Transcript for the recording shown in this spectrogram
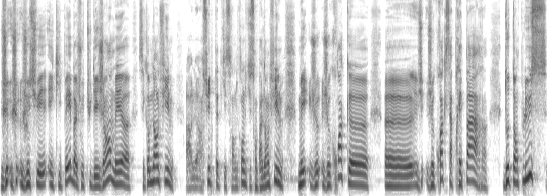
je, je, je, suis équipé, bah, je tue des gens, mais euh, c'est comme dans le film. Alors, ensuite, peut-être qu'ils se rendent compte qu'ils sont pas dans le film. Mais je, je crois que, euh, je, crois que ça prépare d'autant plus,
